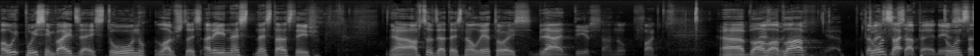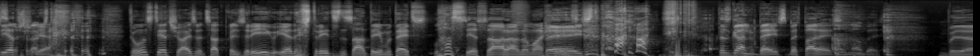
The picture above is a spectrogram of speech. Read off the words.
Pu- Puisim vajadzēja stūnu, labi, šo es arī nes, nestāstīšu. Jā, apsūdzētais nav lietojis, blēdi, dirsā, nu, fakt. Uh, blā, blā, blā. Tāpēc Tuns- cietuši, jā. Tuns cietuši aizvedis atpakaļ uz Rīgu, iedevis 30 centīmu un teica, lasies ārā no mašīnas. Tas gan ir beigas, bet pārējais nav beigas. Bļā.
